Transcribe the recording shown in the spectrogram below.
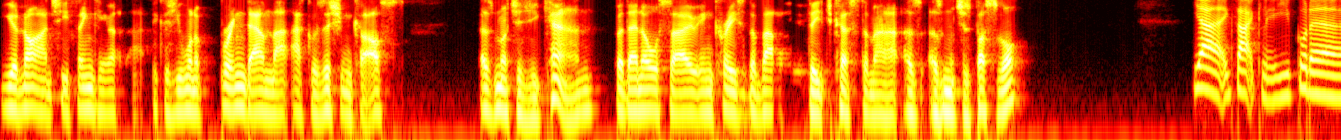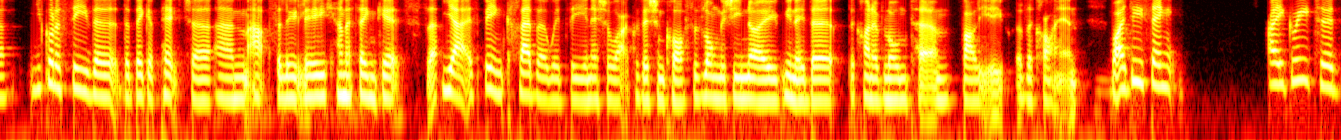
you're not actually thinking about that because you want to bring down that acquisition cost as much as you can. but then also increase mm. the value of each customer as, as much as possible. Yeah, exactly. You've got to you've got to see the the bigger picture. Um, absolutely, and I think it's uh, yeah, it's being clever with the initial acquisition costs as long as you know you know the the kind of long term value of the client. But I do think I agree to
